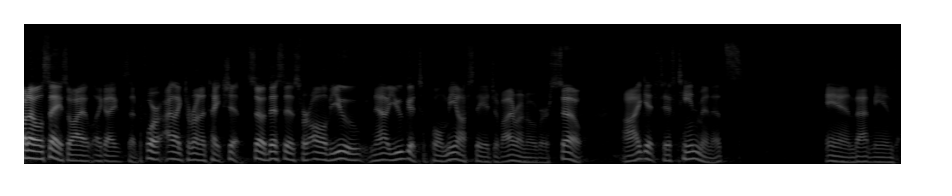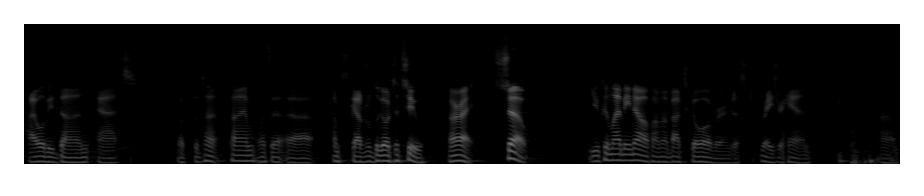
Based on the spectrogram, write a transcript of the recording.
but I will say, so I like I said before, I like to run a tight ship. So this is for all of you. Now you get to pull me off stage if I run over. So I get 15 minutes, and that means I will be done at what's the time? What's it? Uh, I'm scheduled to go to two. All right. So you can let me know if I'm about to go over and just raise your hand. Um,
